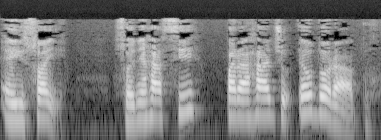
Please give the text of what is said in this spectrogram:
É isso aí. Sônia Raci, para a Rádio Eldorado.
